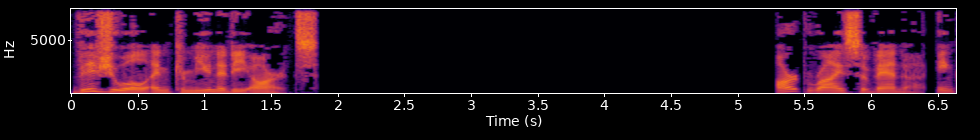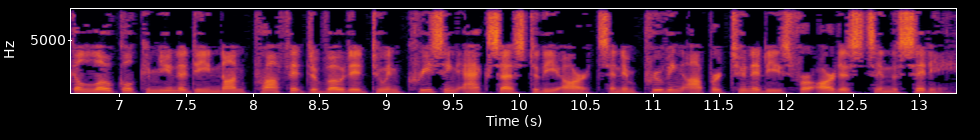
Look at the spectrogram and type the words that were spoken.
Visual and community arts Art Rise Savannah, Inc. a local community nonprofit devoted to increasing access to the arts and improving opportunities for artists in the city.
